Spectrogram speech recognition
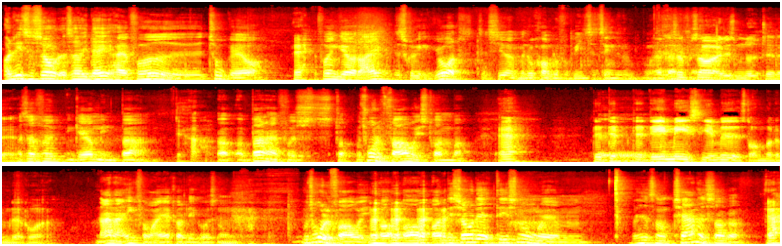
Og det er så sjovt, at så i dag har jeg fået øh, to gaver. Ja. Jeg fået en gave af dig, det skulle jeg ikke have gjort, det siger men nu kom du forbi, så tænkte du hellere så, så er jeg ligesom nødt til det. Og så har jeg fået en gave af mine børn. Ja. Og, og børn har fået stro- utrolig farverige strømper. ja. Det, det, det, det er mest hjemmestrømper, dem der, tror jeg. Nej, nej, ikke for mig, jeg kan godt lide sådan nogle. Utrolig farverige. Og, og, og det sjove det er, det er sådan nogle, øhm, hvad hedder sådan nogle ternede sokker. Ja.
